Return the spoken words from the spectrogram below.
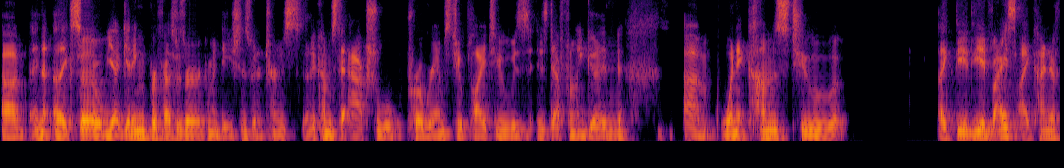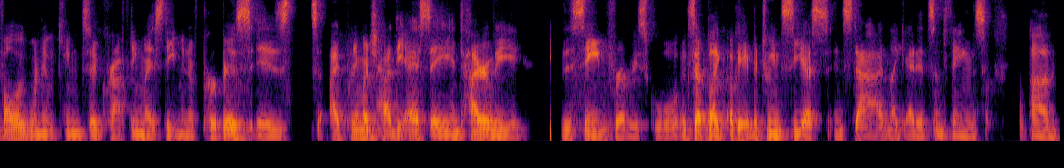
um, and like, so yeah, getting professors' recommendations when it turns when it comes to actual programs to apply to is is definitely good. Um, when it comes to like the, the advice I kind of followed when it came to crafting my statement of purpose is I pretty much had the essay entirely the same for every school, except like, okay, between CS and stat, I'd like edit some things. Um,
